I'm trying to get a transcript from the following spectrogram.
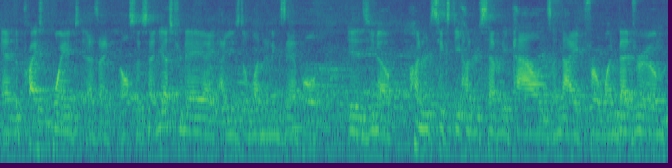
And the price point, as I also said yesterday, I, I used a London example, is you know 160, 170 pounds a night for a one bedroom,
